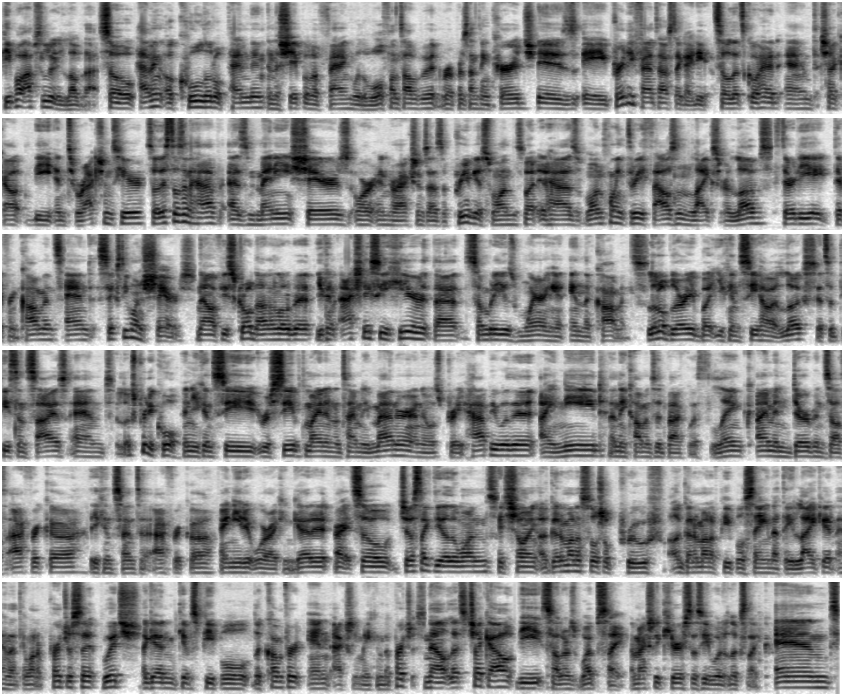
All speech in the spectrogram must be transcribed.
people absolutely love that. So having a cool little pendant in the shape of a fang with a wolf on top of it representing courage is a pretty fantastic idea. So let's go ahead and check out the interactions here. So this doesn't have as many shares or interactions as the previous ones, but it has 1.3 thousand likes or loves, 38 different comments, and 61 shares. Now, if you scroll down a little bit, you can actually see here that somebody is wearing it in the comments. A little blurry, but you can see how it looks. It's a decent size and it looks pretty cool. And you can see received mine in a timely manner and it was pretty pretty happy with it. I need, then they commented back with link. I'm in Durban, South Africa. They can send to Africa. I need it where I can get it. All right, so just like the other ones, it's showing a good amount of social proof, a good amount of people saying that they like it and that they want to purchase it, which again gives people the comfort in actually making the purchase. Now let's check out the seller's website. I'm actually curious to see what it looks like. And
